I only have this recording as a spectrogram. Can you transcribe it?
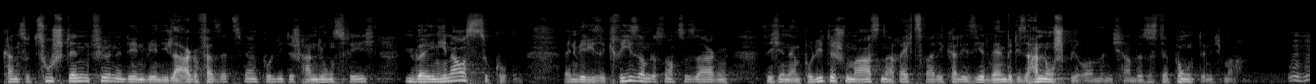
kann zu Zuständen führen, in denen wir in die Lage versetzt werden, politisch handlungsfähig über ihn hinaus zu gucken. Wenn wir diese Krise, um das noch zu sagen, sich in einem politischen Maß nach rechts radikalisiert, werden wir diese Handlungsspielräume nicht haben. Das ist der Punkt, den ich mache. Mhm.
